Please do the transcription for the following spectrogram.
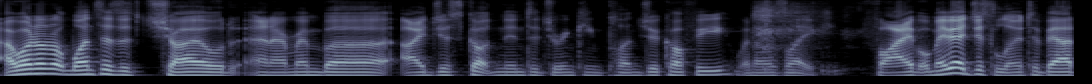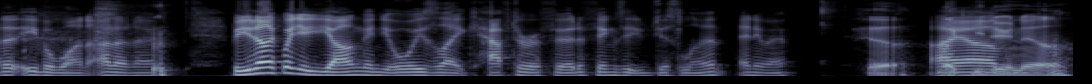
I went on it once as a child, and I remember I just gotten into drinking plunger coffee when I was like five, or maybe I just learnt about it. Either one, I don't know. But you know, like when you're young and you always like have to refer to things that you've just learnt. Anyway, Yeah, I, like you um, do now.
